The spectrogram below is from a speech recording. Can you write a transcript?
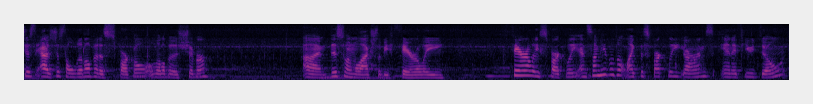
just adds just a little bit of sparkle, a little bit of shimmer. Um, this one will actually be fairly, fairly sparkly, and some people don't like the sparkly yarns. And if you don't,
